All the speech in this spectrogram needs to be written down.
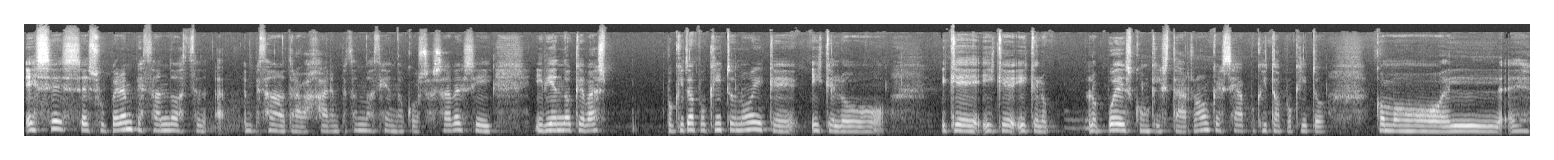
ese se supera empezando a, empezando a trabajar, empezando haciendo cosas, ¿sabes? Y, y, viendo que vas poquito a poquito, ¿no? Y que, y que lo y que, y que, y que lo, lo, puedes conquistar, ¿no? Que sea poquito a poquito como el, eh,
